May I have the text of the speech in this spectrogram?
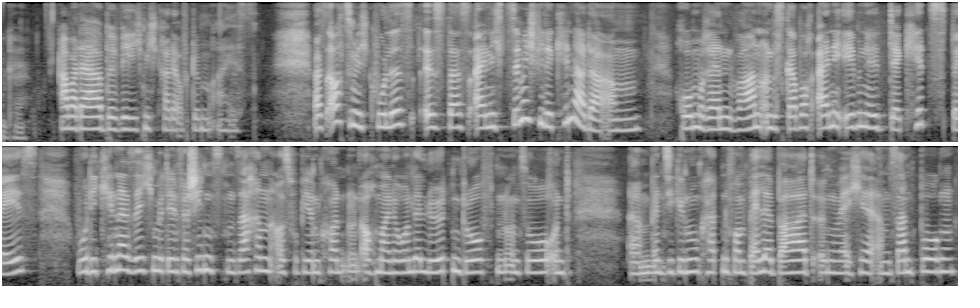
Okay. Aber da bewege ich mich gerade auf dünnem Eis. Was auch ziemlich cool ist, ist, dass eigentlich ziemlich viele Kinder da am Rumrennen waren. Und es gab auch eine Ebene der Kids Space, wo die Kinder sich mit den verschiedensten Sachen ausprobieren konnten und auch mal eine Runde löten durften und so. Und ähm, wenn sie genug hatten vom Bällebad, irgendwelche ähm, Sandburgen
